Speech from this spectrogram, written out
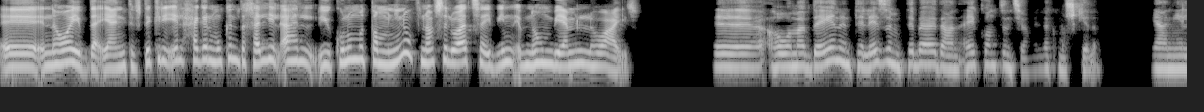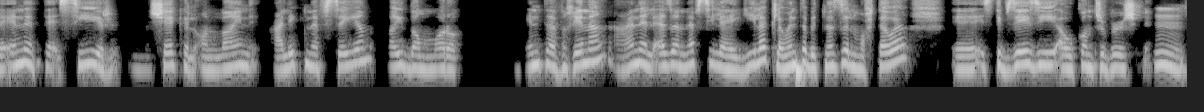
آآ إن هو يبدأ، يعني تفتكري إيه الحاجة اللي ممكن تخلّي الأهل يكونوا متطمنين وفي نفس الوقت سايبين ابنهم بيعمل اللي هو عايزه؟ آآ هو مبدئيًا أنت لازم تبعد عن أي content يعمل لك مشكلة، يعني لإن تأثير المشاكل online عليك نفسيًا هيدمّرك، أنت في غنى عن الأذى النفسي اللي هييجي لك لو أنت بتنزّل محتوى آآ استفزازي controversial إمم.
